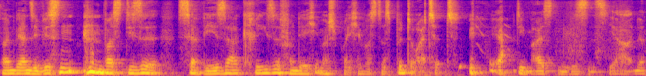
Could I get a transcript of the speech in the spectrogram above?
Dann werden Sie wissen, was diese Cerveza-Krise, von der ich immer spreche, was das bedeutet. ja, die meisten wissen es ja, ne?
